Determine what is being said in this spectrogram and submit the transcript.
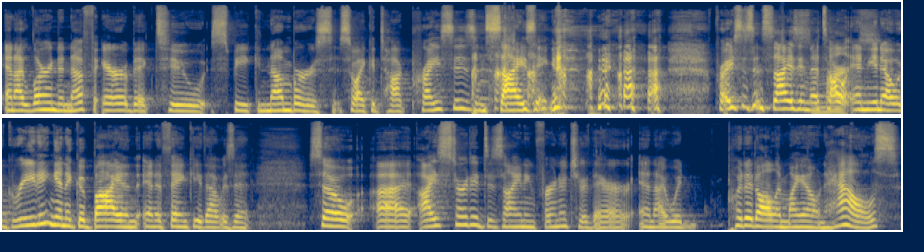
And I learned enough Arabic to speak numbers so I could talk prices and sizing. prices and sizing, that's all. And, you know, a greeting and a goodbye and, and a thank you, that was it. So uh, I started designing furniture there and I would put it all in my own house.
